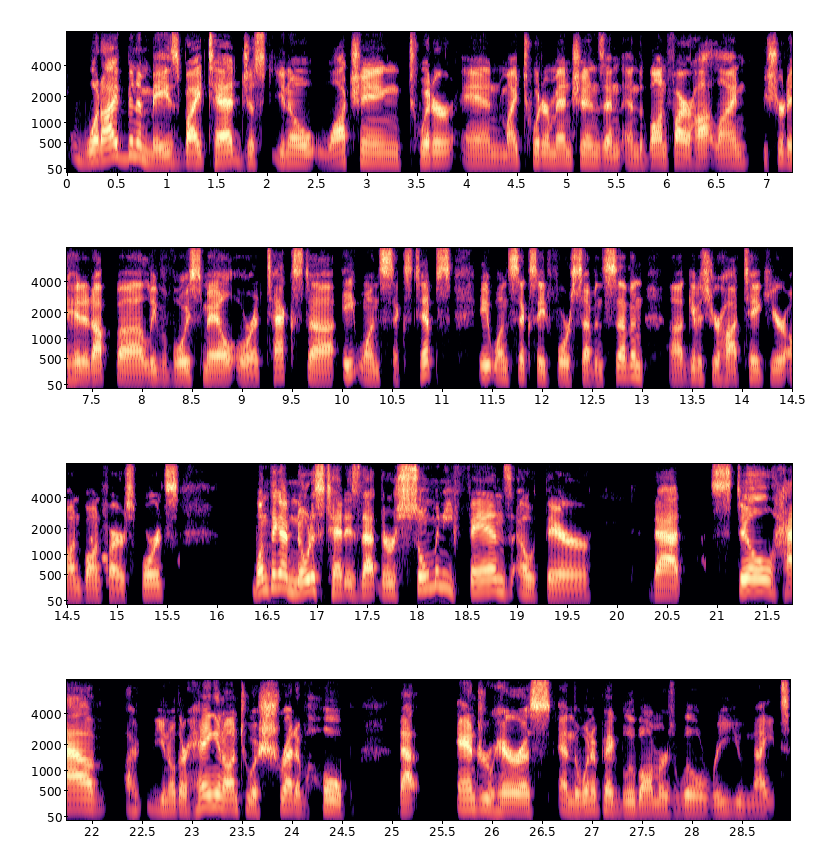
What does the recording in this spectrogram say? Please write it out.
what I've been amazed by, Ted, just you know, watching Twitter and my Twitter mentions and and the bonfire hotline. Be sure to hit it up, uh, leave a voicemail or a text, uh, 816 tips, 816 8477. Uh, give us your hot take here on Bonfire Sports. One thing I've noticed, Ted, is that there's so many fans out there that still have, a, you know, they're hanging on to a shred of hope that Andrew Harris and the Winnipeg Blue Bombers will reunite.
